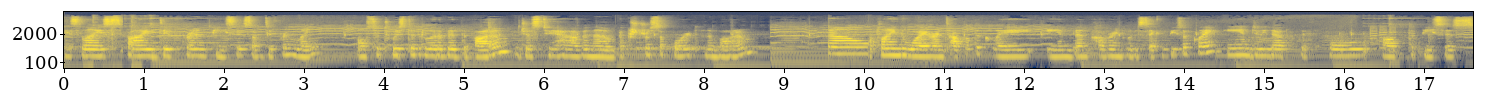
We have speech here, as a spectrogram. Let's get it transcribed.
I slice five different pieces of different length also twisted a little bit the bottom just to have an um, extra support in the bottom now applying the wire on top of the clay and then covering it with a second piece of clay and doing that with all of the pieces.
